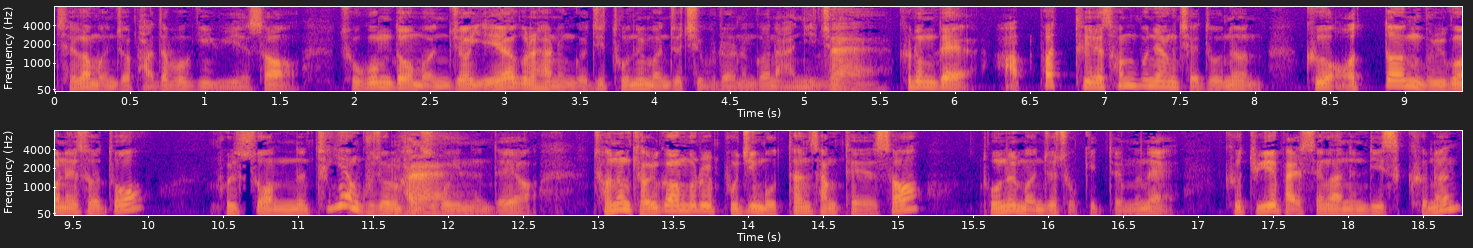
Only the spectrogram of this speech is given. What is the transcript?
제가 먼저 받아보기 위해서 조금 더 먼저 예약을 하는 거지 돈을 먼저 지불하는 건 아니죠. 네. 그런데 아파트의 선분양 제도는 그 어떤 물건에서도 볼 수 없는 특이한 구조를 네. 가지고 있는데요. 저는 결과물을 보지 못한 상태에서 돈을 먼저 줬기 때문에 그 뒤에 발생하는 리스크는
